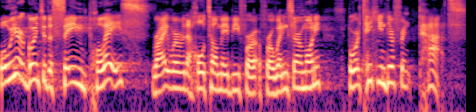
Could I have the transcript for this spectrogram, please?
Well, we are going to the same place, right? Wherever that hotel may be for, for a wedding ceremony, but we're taking different paths.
